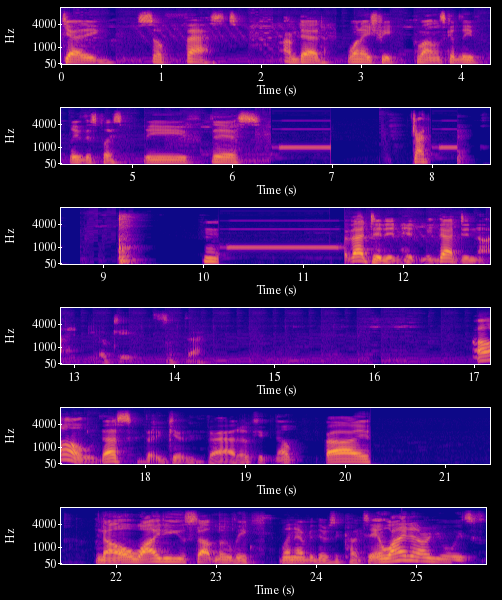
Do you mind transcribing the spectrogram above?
getting so fast? I'm dead. 1 HP. Come on, let's get leave. Leave this place. Leave this God. Hmm. That didn't hit me. That did not hit me. Okay, flip that. Oh, that's bad. Okay, nope. Bye. No, why do you stop moving whenever there's a cutscene? And why are you always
